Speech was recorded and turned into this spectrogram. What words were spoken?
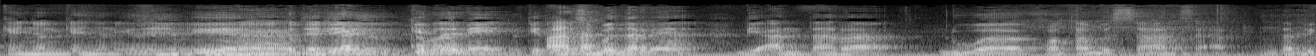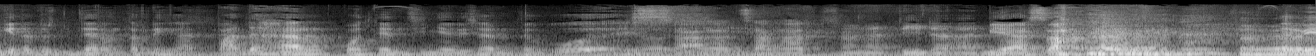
canyon canyon gitu ya. Iya, tepi jadi kayu, kita apa? nih kita Tanah. sebenarnya di antara dua kota besar, tapi kita tuh jarang terlihat. Padahal potensinya di sana tuh, wah, sangat sangat Sangat tidak ada. biasa. tapi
